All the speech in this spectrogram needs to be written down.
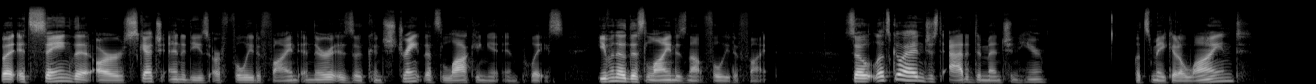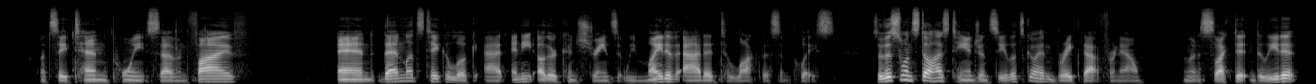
but it's saying that our sketch entities are fully defined and there is a constraint that's locking it in place, even though this line is not fully defined. So let's go ahead and just add a dimension here. Let's make it aligned. Let's say 10.75. And then let's take a look at any other constraints that we might have added to lock this in place. So this one still has tangency. Let's go ahead and break that for now. I'm going to select it and delete it.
